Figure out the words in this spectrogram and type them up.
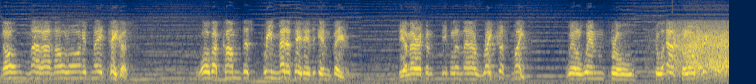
No matter how long it may take us to overcome this premeditated invasion, the American people in their righteous might will win through to absolute victory.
